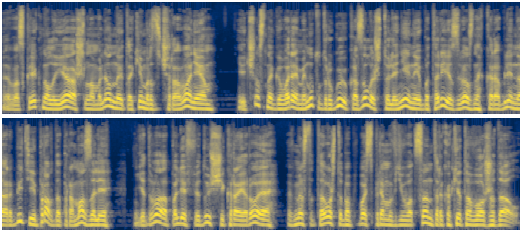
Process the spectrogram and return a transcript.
Воскликнул я, ошеломлённый таким разочарованием, и, честно говоря, минуту-другую казалось, что линейные батареи звездных кораблей на орбите и правда промазали, едва опалив ведущий край роя, вместо того, чтобы попасть прямо в его центр, как я того ожидал.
